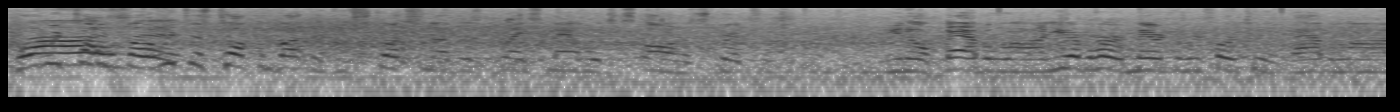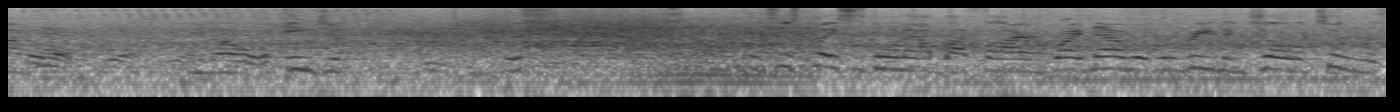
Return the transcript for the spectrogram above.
What we Oh, talking about? We shit. just talking about the destruction of this place, man, which is all in the scriptures. You know, Babylon. You ever heard America referred to as Babylon or Yeah, yeah, you know, or Egypt? It's, it's this place is going out by fire. Right now, what we're reading in Joel 2 is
